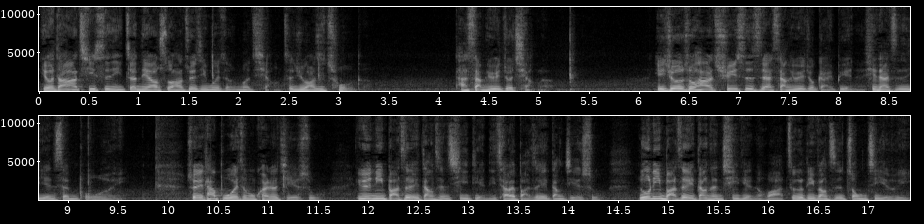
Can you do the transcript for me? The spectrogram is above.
有大家其实你真的要说他最近为什么那么强，这句话是错的。他上个月就强了，也就是说它的趋势是在上个月就改变了，现在只是延伸坡而已。所以它不会这么快就结束，因为你把这里当成起点，你才会把这里当结束。如果你把这里当成起点的话，这个地方只是中继而已。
